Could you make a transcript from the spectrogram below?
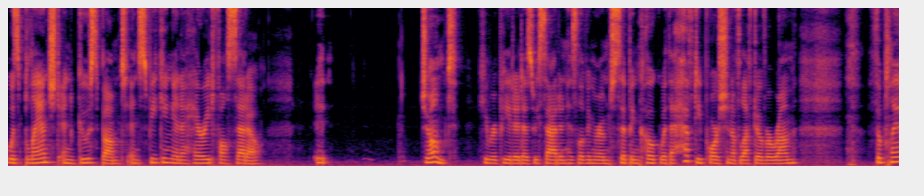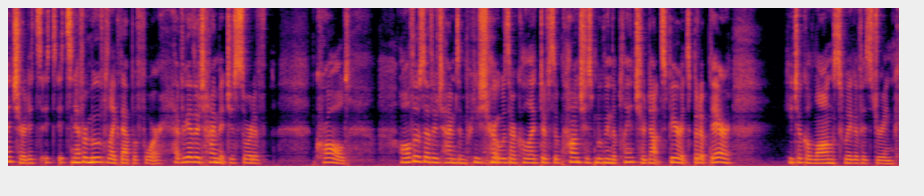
was blanched and goosebumped and speaking in a harried falsetto. It jumped he repeated as we sat in his living room sipping coke with a hefty portion of leftover rum. The planchard, it's, it's, it's never moved like that before. Every other time it just sort of crawled. All those other times, I'm pretty sure it was our collective subconscious moving the planchard, not spirits, but up there. He took a long swig of his drink.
